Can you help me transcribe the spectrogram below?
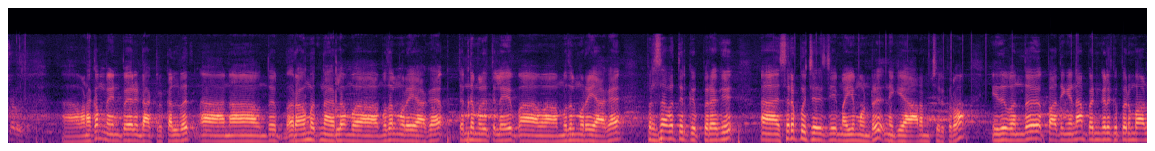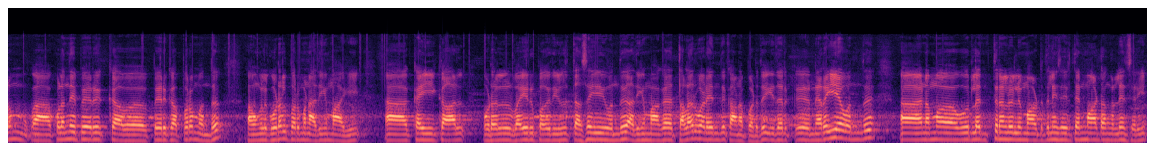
好了。வணக்கம். என் பேர் டாக்டர் கல்வத். நான் வந்து ரஹமத் நகரில் முதல் முறையாக தென் தமிழகத்திலே முதல் முறையாக பிரசவத்திற்கு பிறகு சிறப்பு சிகிச்சை மையம் ஒன்று இன்றைக்கி ஆரம்பிச்சிருக்கிறோம். இது வந்து பார்த்திங்கன்னா பெண்களுக்கு பெரும்பாலும் குழந்தை பேருக்கு பேருக்கு அப்புறம் வந்து அவங்களுக்கு உடல் பருமன் அதிகமாகி கை கால் உடல் வயிறு பகுதியில் தசை வந்து அதிகமாக தளர்வடைந்து காணப்படுது. இதற்கு நிறைய வந்து நம்ம ஊரில் திருநெல்வேலி மாவட்டத்திலையும் சரி தென் மாவட்டங்கள்லேயும் சரி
